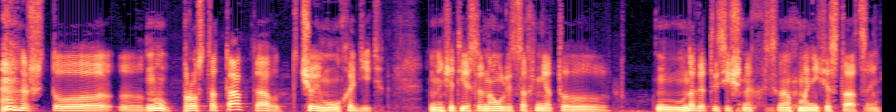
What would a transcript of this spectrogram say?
что ну, просто так, да, вот что ему уходить? Значит, если на улицах нет многотысячных манифестаций.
